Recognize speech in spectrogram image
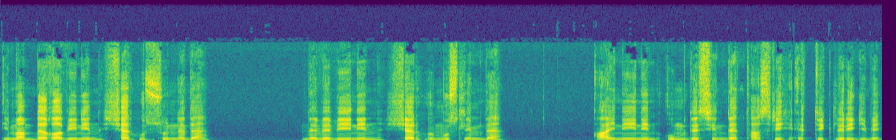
İmam Begavi'nin Şerh-ü Sünne'de, Nevevi'nin Şerh-ü Müslim'de, Ayni'nin Umdesinde tasrih ettikleri gibi,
